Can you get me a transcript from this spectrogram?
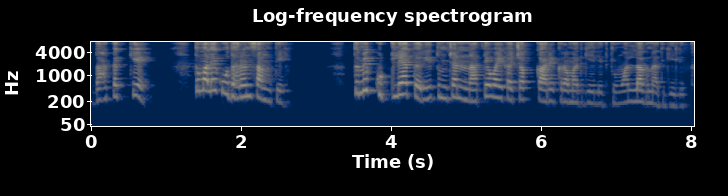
दहा टक्के. तुम्हाला एक उदाहरण सांगते. तुम्ही कुठल्या तरी तुमच्या नातेवाईकाच्या कार्यक्रमात गेलेत किंवा लग्नात गेलेत.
